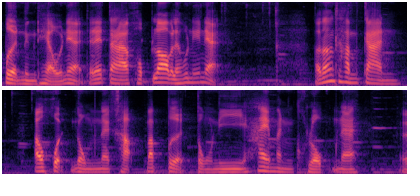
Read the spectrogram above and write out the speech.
เปิดหนึ่งแถวเนี่ยจะได้ตาครบรอบอะไรพวกนี้เนี่ยเราต้องทำการ เอาขวดนมนะครับ มาเปิดตรงนี้ให้มันครบนะเอ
